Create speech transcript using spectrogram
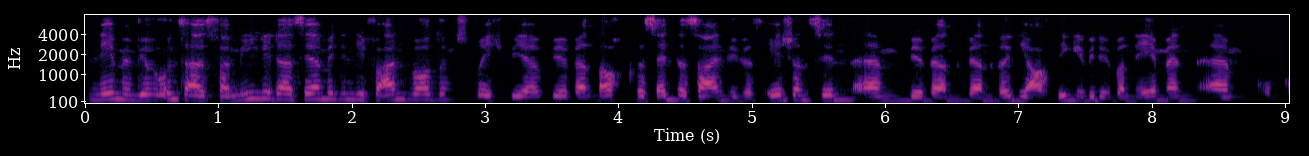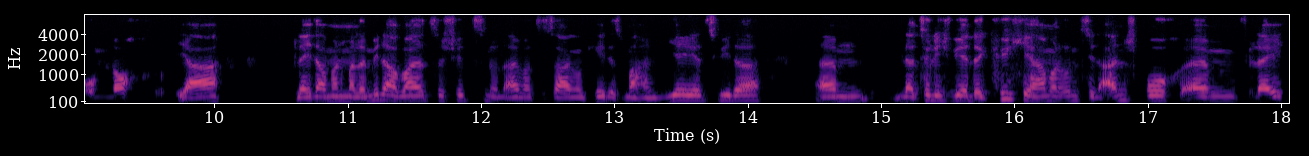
nehmen wir uns als Familie da sehr mit in die Verantwortung, sprich wir, wir werden noch präsenter sein, wie wir es eh schon sind. Ähm, wir werden, werden wirklich auch Dinge wieder übernehmen, ähm, um, um noch, ja, vielleicht auch manchmal Mitarbeiter zu schützen und einfach zu sagen, okay, das machen wir jetzt wieder. Ähm, natürlich wir in der Küche haben uns den Anspruch, ähm, vielleicht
